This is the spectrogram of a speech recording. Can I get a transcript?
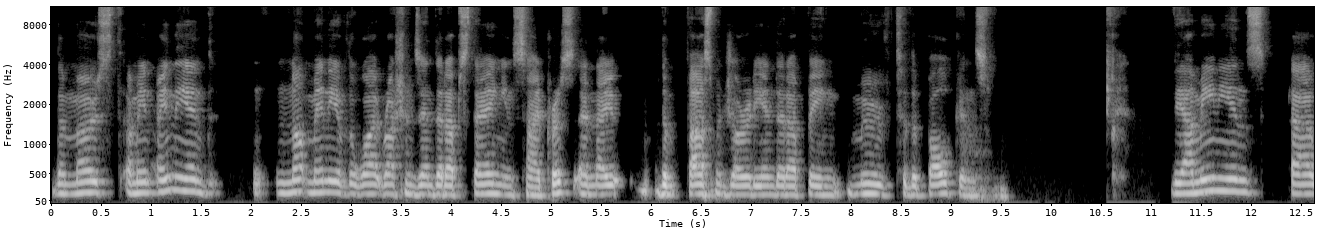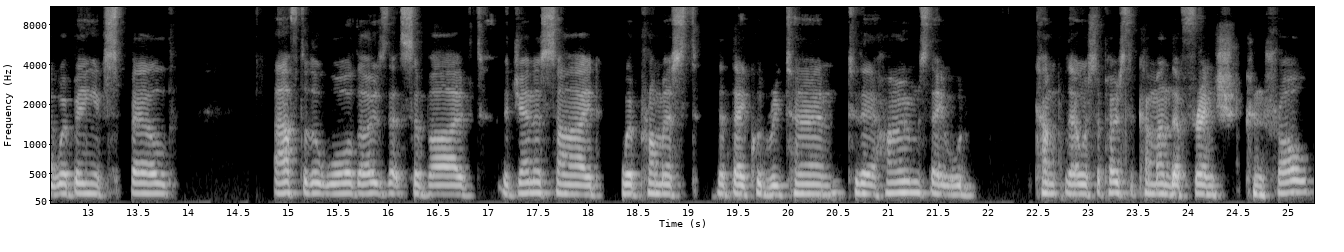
the most i mean in the end not many of the white russians ended up staying in cyprus and they the vast majority ended up being moved to the balkans the Armenians uh, were being expelled after the war. Those that survived the genocide were promised that they could return to their homes. They would come. They were supposed to come under French control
